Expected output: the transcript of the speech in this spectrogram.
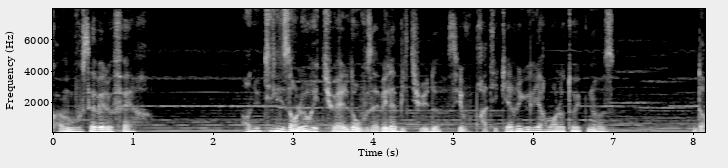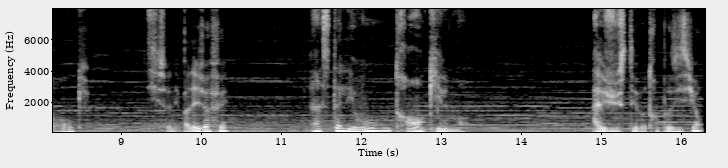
comme vous savez le faire, en utilisant le rituel dont vous avez l'habitude si vous pratiquez régulièrement l'auto-hypnose. Donc, si ce n'est pas déjà fait, installez-vous tranquillement. Ajustez votre position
